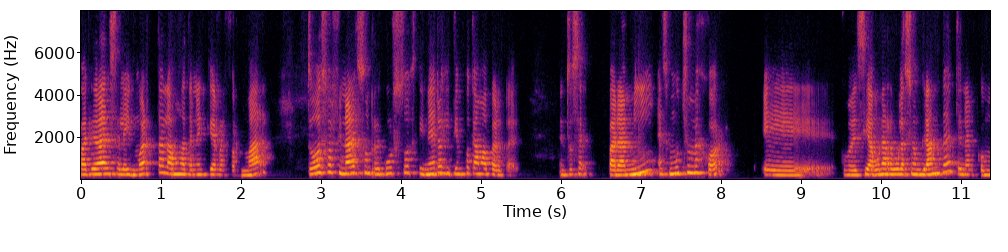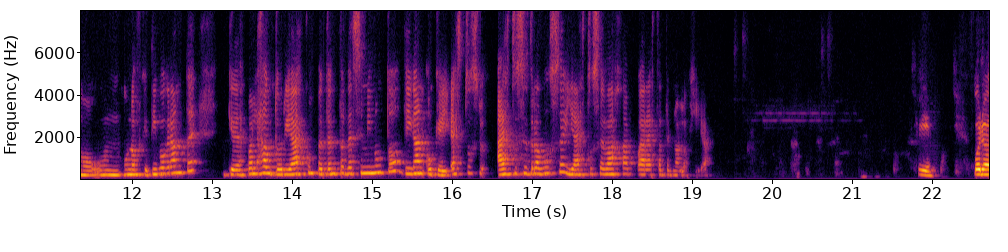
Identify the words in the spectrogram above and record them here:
Va a quedar esa ley muerta, la vamos a tener que reformar. Todo eso al final son recursos, dineros y tiempo que vamos a perder. Entonces, para mí es mucho mejor, eh, como decía, una regulación grande, tener como un, un, objetivo grande, y que después las autoridades competentes de ese minuto digan, ok, esto, a esto se traduce y a esto se baja para esta tecnología. Sí, bueno,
